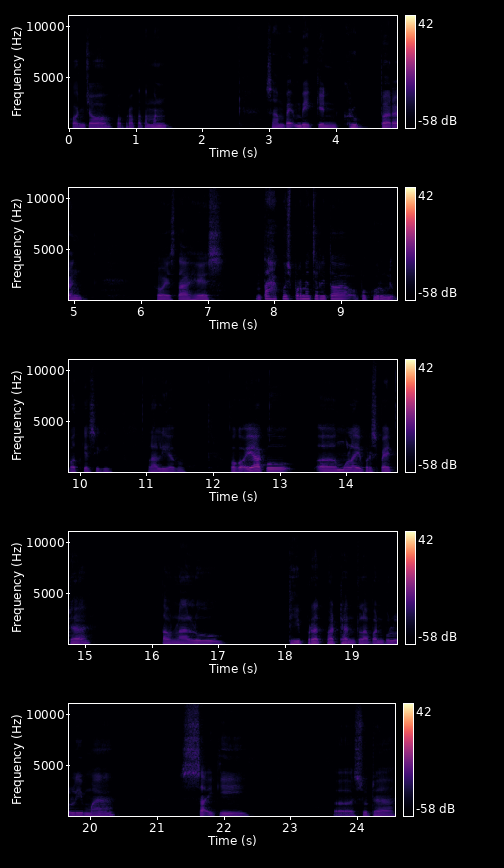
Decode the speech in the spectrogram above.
konco beberapa temen. Sampai bikin grup bareng kowe tahes entah aku pernah cerita apa gurung di podcast ini lali aku. Pokoknya aku e, mulai bersepeda tahun lalu di berat badan 85 saiki uh, sudah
